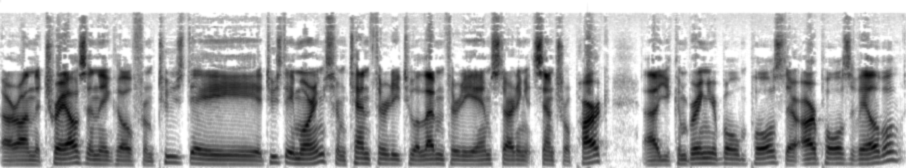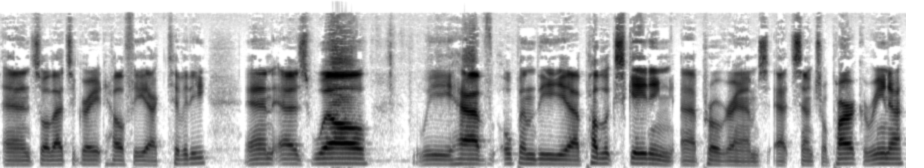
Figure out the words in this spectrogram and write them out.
are on the trails, and they go from Tuesday Tuesday mornings from 10.30 to 11.30 a.m., starting at Central Park. you can bring your poles. There are poles available, and so that's a great, healthy activity. And as well, we have opened the public skating programs at Central Park Arena.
